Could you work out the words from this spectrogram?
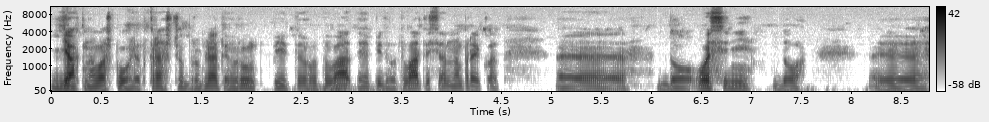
як, на ваш погляд, краще обробляти ґрунт, підготувати, підготуватися, наприклад, е, до осені, до, е,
